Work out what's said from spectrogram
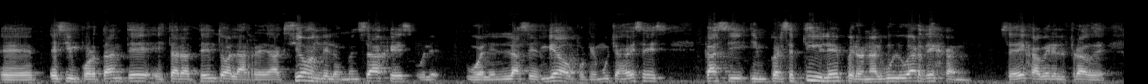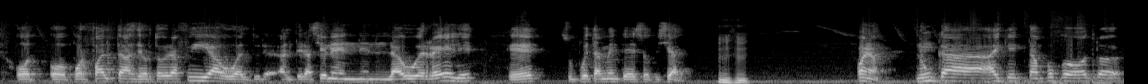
eh, es importante estar atento a la redacción de los mensajes o el, enlace enviado, porque muchas veces casi imperceptible, pero en algún lugar dejan, se deja ver el fraude, o, por faltas de ortografía o alteraciones en, la URL, que supuestamente es oficial. Bueno, nunca hay que tampoco otro,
